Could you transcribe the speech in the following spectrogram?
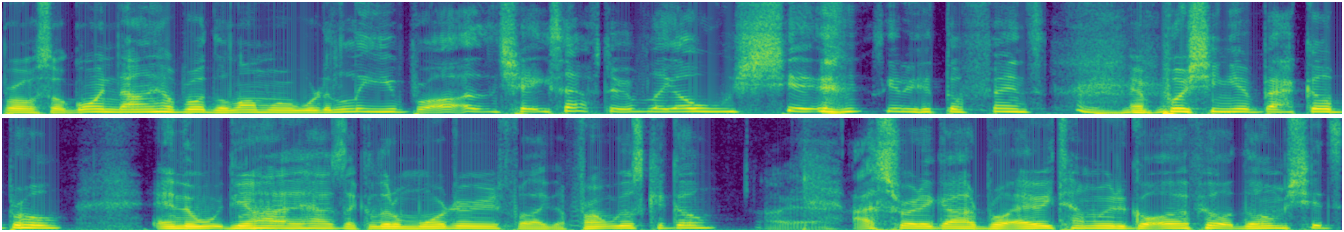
bro." So going downhill, bro, the lawnmower would leave, bro. I was chase after. I'm like, "Oh shit, it's gonna hit the fence," and pushing it back up, bro. And the you know how it has like a little mortar for like the front wheels could go. Oh yeah. I swear to God, bro. Every time we would go uphill, them shits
